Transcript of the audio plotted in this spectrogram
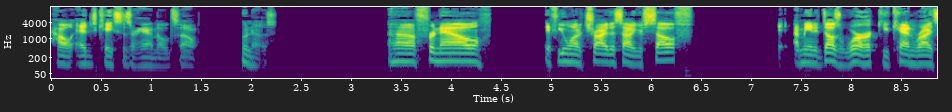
how edge cases are handled. So who knows? Uh, for now, if you want to try this out yourself, I mean, it does work. You can ride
